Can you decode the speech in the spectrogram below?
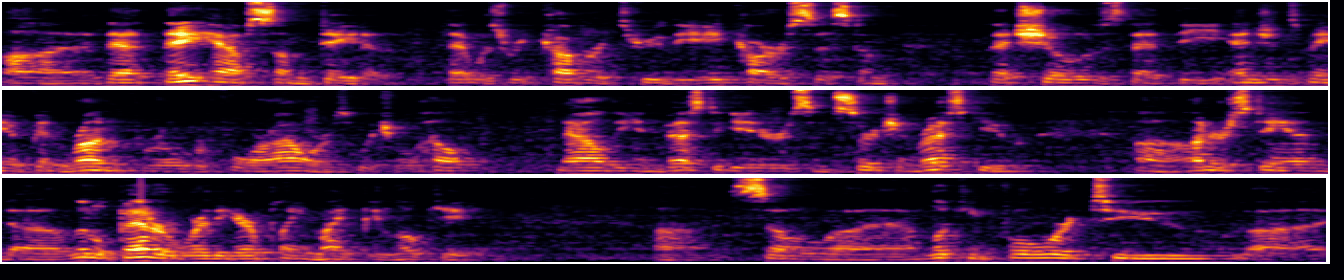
uh, that they have some data that was recovered through the ACAR system that shows that the engines may have been run for over four hours, which will help now the investigators and search and rescue uh, understand a little better where the airplane might be located. Uh, so uh, I'm looking forward to uh,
